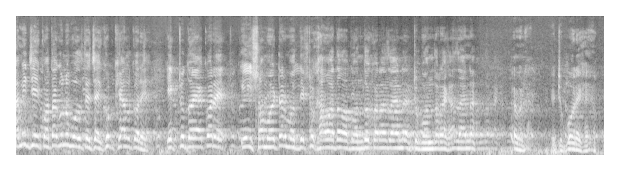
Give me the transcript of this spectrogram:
আমি যে কথাগুলো বলতে চাই, খুব খেয়াল করে, একটু দয়া করে এই সময়টার মধ্যে একটু খাওয়া দাওয়া বন্ধ করা যায় না, একটু বন্ধ রাখা যায় না। একটু পরে খাও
